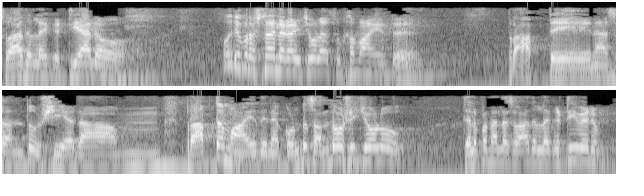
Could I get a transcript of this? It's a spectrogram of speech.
സ്വാദുള്ള കിട്ടിയാലോ ഒരു പ്രശ്നമില്ല കഴിച്ചോളെ സുഖമായിട്ട്. പ്രാപ്തേന സന്തുഷ്യതാം. പ്രാപ്തമായതിനെ കൊണ്ട് സന്തോഷിച്ചോളൂ. ചിലപ്പോൾ നല്ല സ്വാദുള്ള കിട്ടി വരും.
